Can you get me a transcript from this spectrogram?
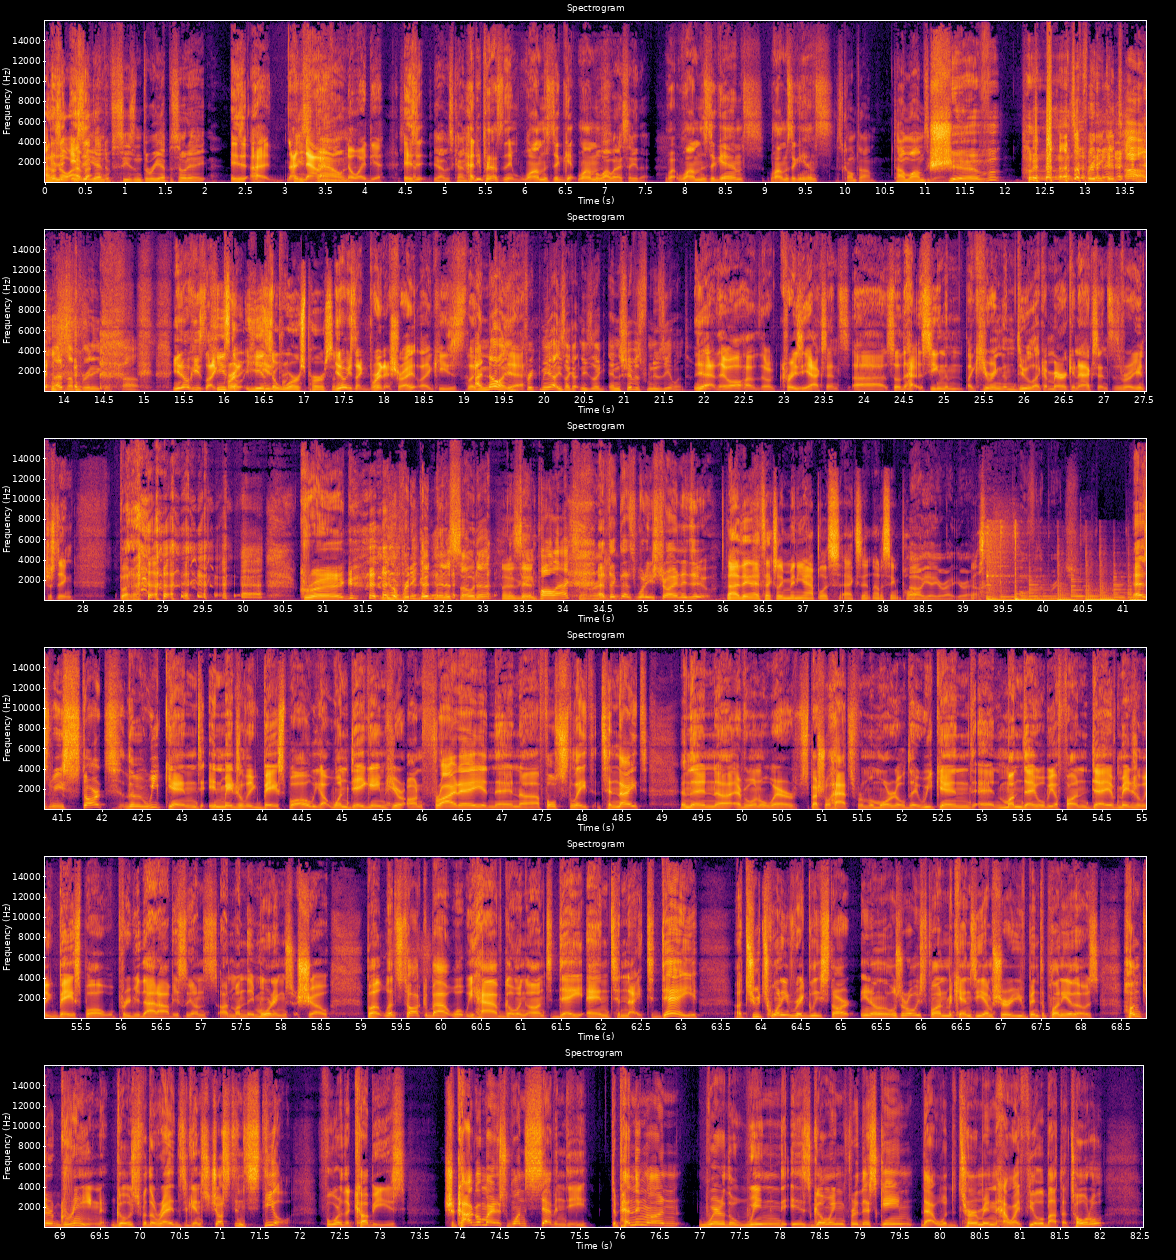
I don't Is know. is at the end of season three, episode eight? Is it, uh, Face now I have down. no idea. Is it? Yeah, it was kind of. How do you pronounce the name? Wamsagans? But why Wams, would I say that? Wamsagans? Wamsagans? Just call him Tom. Tom Wams. Shiv. That's a pretty good Tom. That's a pretty good Tom. You know he's like he's Brit- the, he is he's the Br- worst person. You know he's like British, right? Like he's like I know it Yeah, freaked me out. He's like he's like, and Shiv is from New Zealand. yeah. They all have their crazy accents. Uh, so that, seeing them, like hearing them do like American accents, is very interesting. But uh, Greg, You do a pretty good Minnesota St. Paul accent, right? I think there. that's what he's trying to do. I think that's actually Minneapolis accent, not a St. Paul. Oh yeah, you're right. You're right. Over the bridge. As we start the weekend in Major League Baseball, we got one day game here on Friday, and then uh, full slate tonight. And then uh, everyone will wear special hats for Memorial Day weekend. And Monday will be a fun day of Major League Baseball. We'll preview that obviously on on Monday morning's show. But let's talk about what we have going on today and tonight. Today, a 220 Wrigley start. You know, those are always fun. Mackenzie, I'm sure you've been to plenty of those. Hunter Greene goes for the Reds against Justin Steele for the Cubbies. Chicago minus 170. Depending on where the wind is going for this game, that will determine how I feel about the total.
